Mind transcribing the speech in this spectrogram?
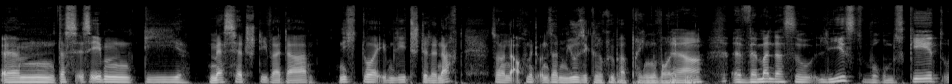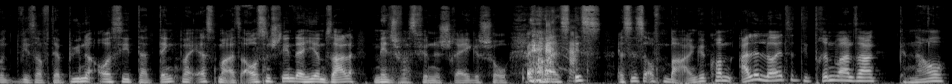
ähm, das ist eben die Message, die wir da nicht nur im Lied Stille Nacht, sondern auch mit unserem Musical rüberbringen wollten. Ja, äh, wenn man das so liest, worum es geht und wie es auf der Bühne aussieht, da denkt man erstmal als Außenstehender hier im Saal, Mensch, was für eine schräge Show. Aber es ist, es ist offenbar angekommen. Alle Leute, die drin waren, sagen, genau,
